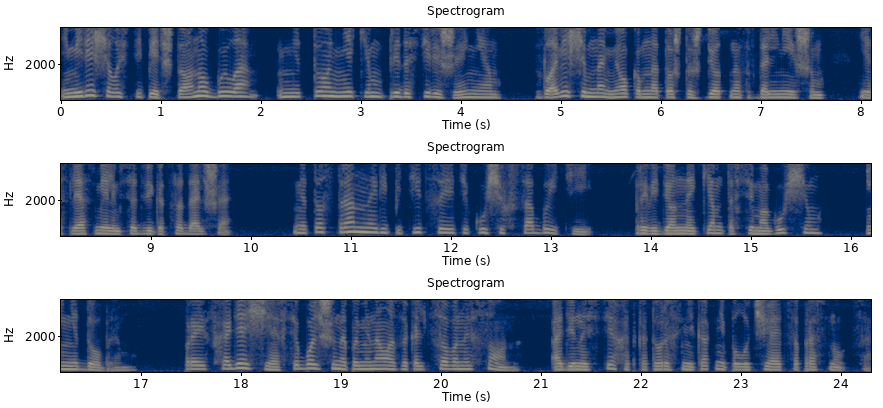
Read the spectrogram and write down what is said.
И мерещилось теперь, что оно было не то неким предостережением, зловещим намеком на то, что ждет нас в дальнейшем, если осмелимся двигаться дальше, не то странной репетицией текущих событий, проведенной кем-то всемогущим и недобрым. Происходящее все больше напоминало закольцованный сон, один из тех, от которых никак не получается проснуться.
